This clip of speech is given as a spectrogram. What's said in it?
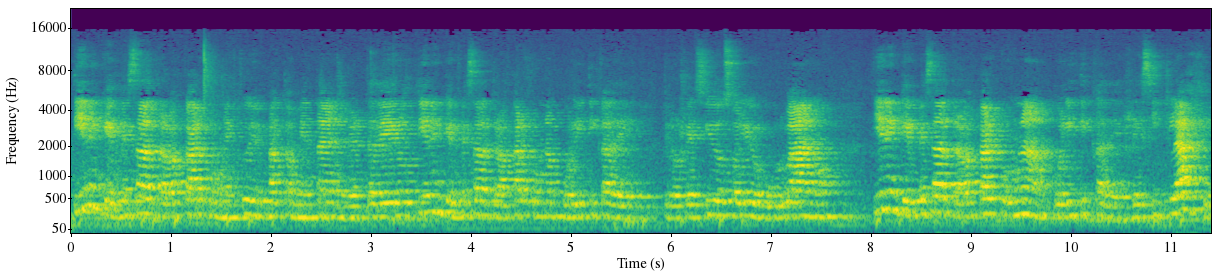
tienen que empezar a trabajar con un estudio de impacto ambiental en el vertedero, tienen que empezar a trabajar con una política de, los residuos sólidos urbanos, tienen que empezar a trabajar con una política de reciclaje.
